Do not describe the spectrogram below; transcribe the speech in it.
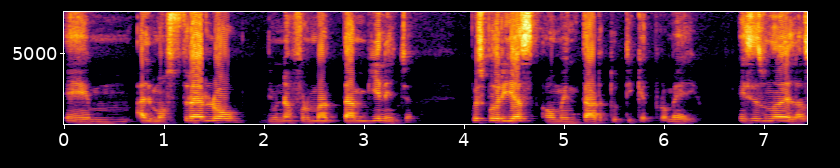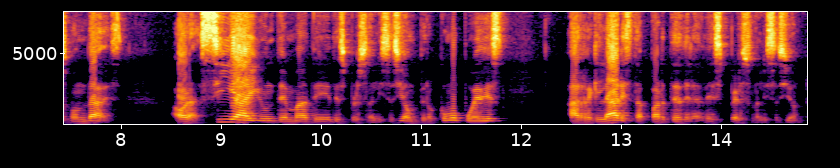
em, al mostrarlo de una forma tan bien hecha, pues podrías aumentar tu ticket promedio. Esa es una de las bondades. Ahora, sí hay un tema de despersonalización, pero ¿cómo puedes arreglar esta parte de la despersonalización.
